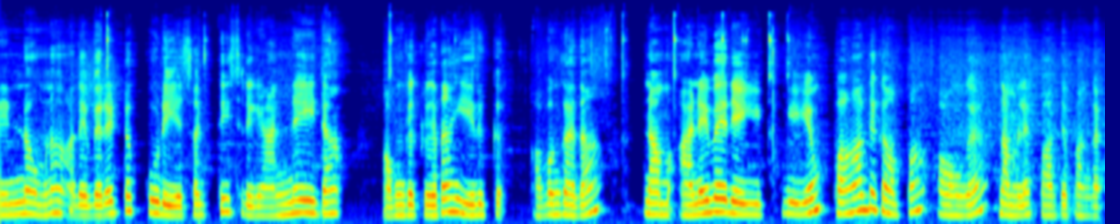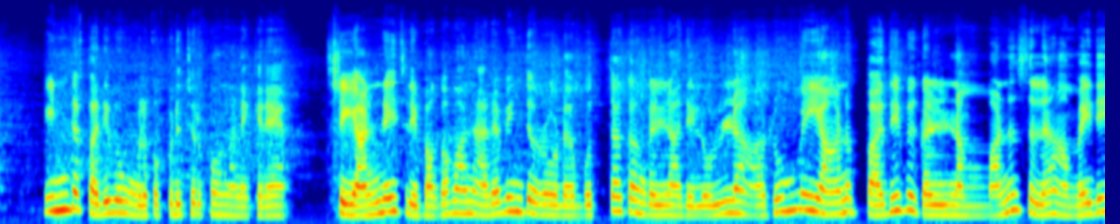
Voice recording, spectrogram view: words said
நின்னோம்னா அதை விரட்டக்கூடிய சக்தி ஸ்ரீ அன்னை தான். அவங்களுக்கு தான் இருக்குது அவங்க தான் நம் அனைவரையும் பாதுகாப்பாக அவங்க நம்மளை பார்த்துப்பாங்க. இந்த பதிவு உங்களுக்கு பிடிச்சிருக்கும்னு நினைக்கிறேன். ஸ்ரீ அன்னை ஸ்ரீ பகவான் அரவிந்தரோட புத்தகங்கள் அதில் உள்ள அருமையான பதிவுகள் நம் மனசில் அமைதி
